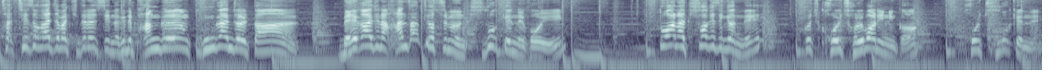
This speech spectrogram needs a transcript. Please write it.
자 죄송하지만 기다릴 수 있나? 근데 방금 공간 절단 메가지나 한 상태였으면 죽었겠네 거의. 또 하나 추하게 생겼네. 그렇지 거의 절반이니까. 거의 죽었겠네.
